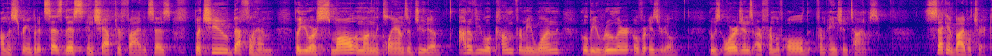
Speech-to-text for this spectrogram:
on the screen. But it says this in chapter 5. It says, But you, Bethlehem, though you are small among the clans of Judah, out of you will come for me one who will be ruler over Israel, whose origins are from of old, from ancient times. Second Bible trick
